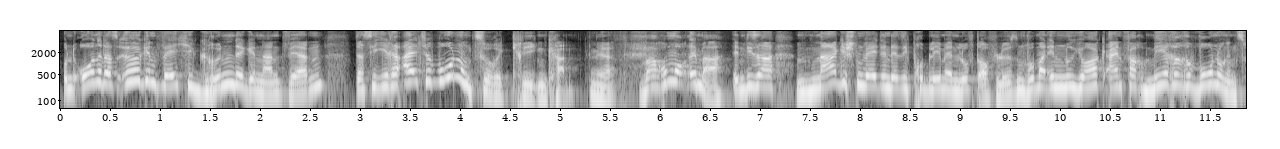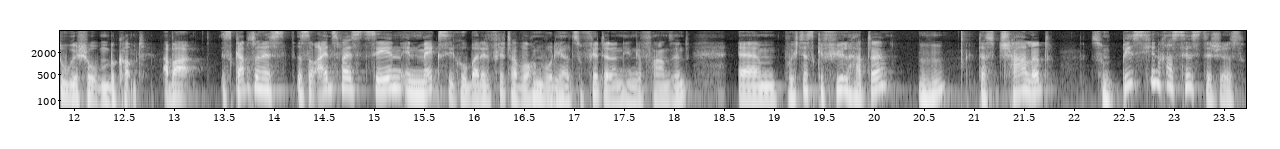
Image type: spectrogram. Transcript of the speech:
und ohne dass irgendwelche Gründe genannt werden, dass sie ihre alte Wohnung zurückkriegen kann. Ja. Warum auch immer. In dieser magischen Welt, in der sich Probleme in Luft auflösen, wo man in New York einfach mehrere Wohnungen zugeschoben bekommt. Aber es gab so, eine, so ein, zwei Szenen in Mexiko bei den Flitterwochen, wo die halt zu vierte dann hingefahren sind, ähm, wo ich das Gefühl hatte, dass Charlotte so ein bisschen rassistisch ist.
